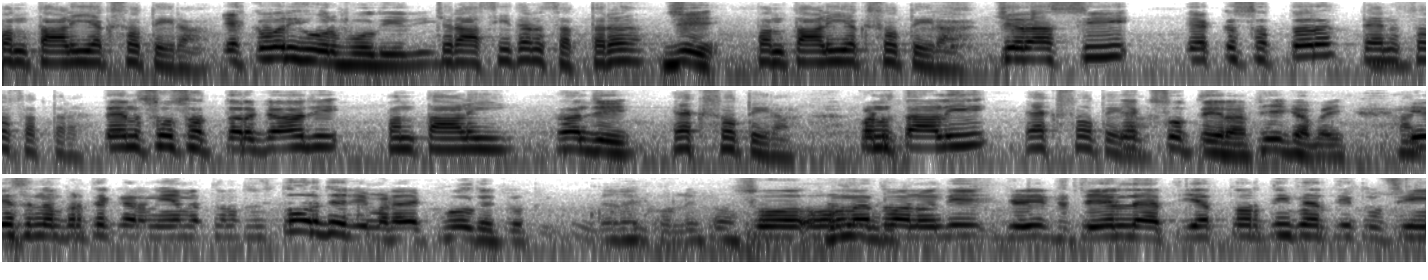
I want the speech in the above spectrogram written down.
45113 ਇੱਕ ਵਾਰੀ ਹੋਰ ਬੋਲ ਦਈਏ ਜੀ। 8470 ਜੀ। 45113 84 170 370 370 ਗਾਂ ਜੀ। 45 ਹਾਂਜੀ। 113 45 113 113 ਠੀਕ ਆ ਬਾਈ। ਇਸ ਨੰਬਰ ਤੇ ਕਰਨੀ ਹੈ ਮਿੱਤਰੋ ਤੁਸੀਂ ਤੋਰ ਦਿਓ ਜੀ ਮੜਾ ਖੋਲ ਦਿਓ ਝੋਟੀ ਸੋ ਹੁਣ ਮੈਂ ਤੁਹਾਨੂੰ ਇਹਦੀ ਜਿਹੜੀ ਡਿਟੇਲ ਲੈਤੀ ਆ ਤੁਰਦੀ ਫਿਰਦੀ ਤੁਸੀਂ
